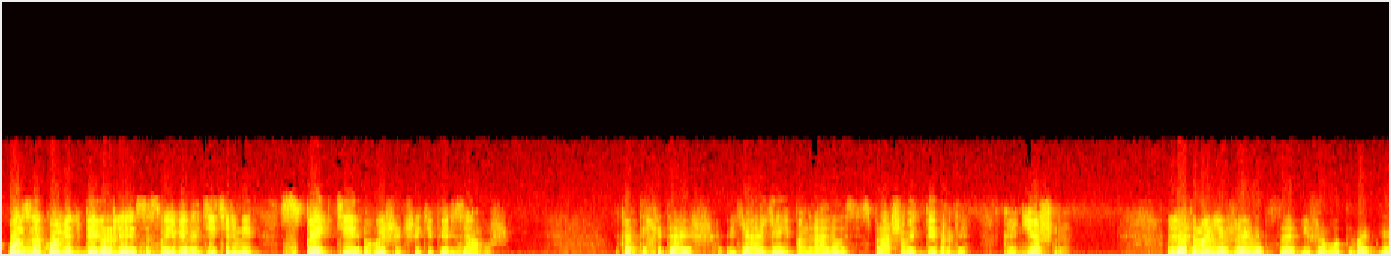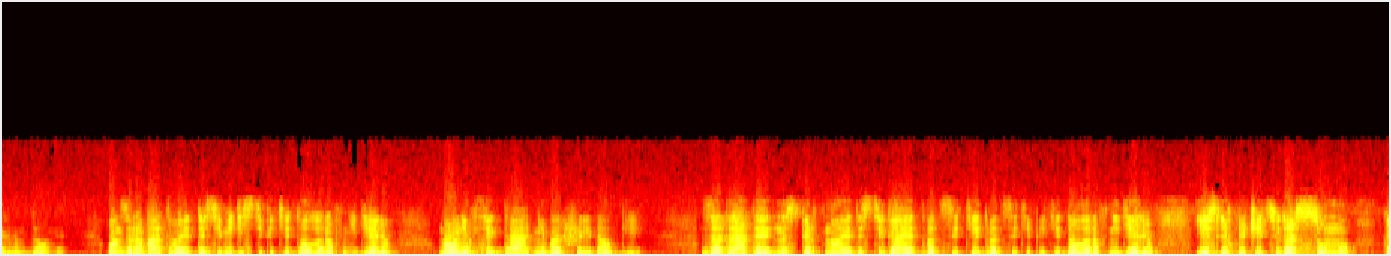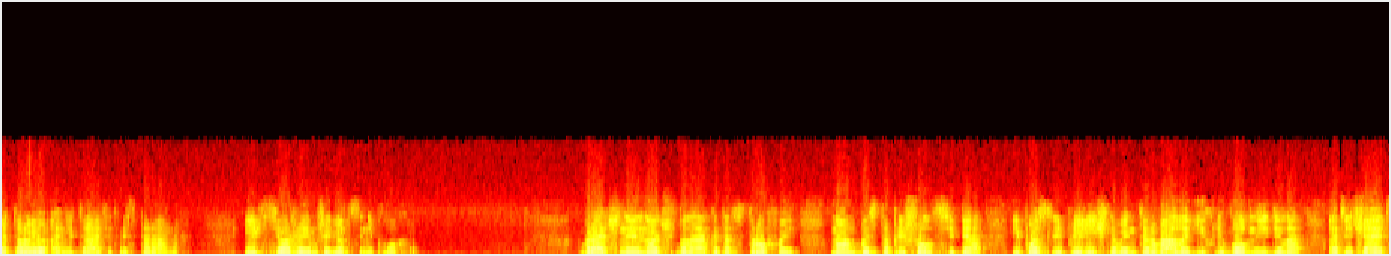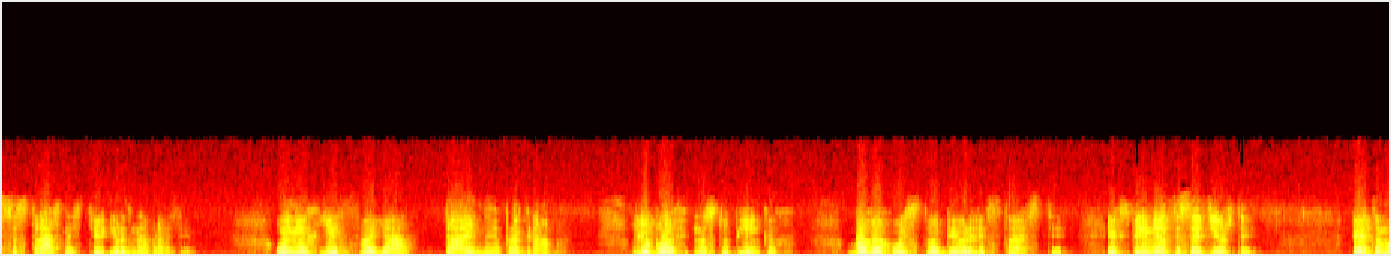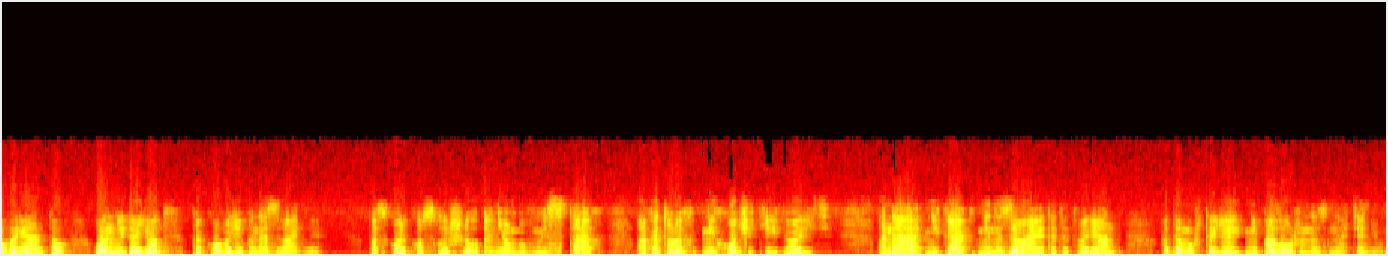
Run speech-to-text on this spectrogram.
Он знакомит Биверли со своими родителями, с Петти, вышедшей теперь замуж. «Как ты считаешь, я ей понравилась?» — спрашивает Биверли. «Конечно». Летом они женятся и живут в отдельном доме. Он зарабатывает до 75 долларов в неделю, но у них всегда небольшие долги. Затраты на спиртное достигают 20-25 долларов в неделю, если включить сюда сумму, которую они тратят в ресторанах. И все же им живется неплохо. Брачная ночь была катастрофой, но он быстро пришел в себя, и после приличного интервала их любовные дела отличаются страстностью и разнообразием. У них есть своя тайная программа. Любовь на ступеньках, богохульство Биверли в страсти, эксперименты с одеждой. Этому варианту он не дает какого-либо названия, поскольку слышал о нем в местах, о которых не хочет ей говорить. Она никак не называет этот вариант, потому что ей не положено знать о нем.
